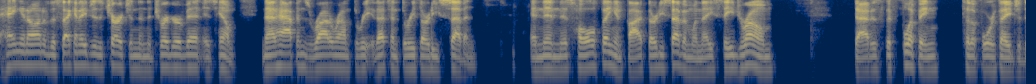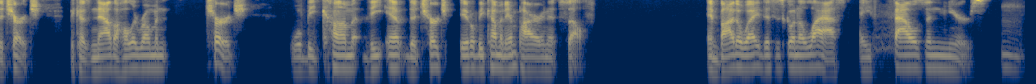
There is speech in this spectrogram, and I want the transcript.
hanging on of the second age of the church, and then the trigger event is him. And that happens right around three. That's in 337. And then this whole thing in 537, when they siege Rome, that is the flipping to the fourth age of the church, because now the Holy Roman Church will become the the church. It'll become an empire in itself. And by the way, this is going to last a thousand years. Mm.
